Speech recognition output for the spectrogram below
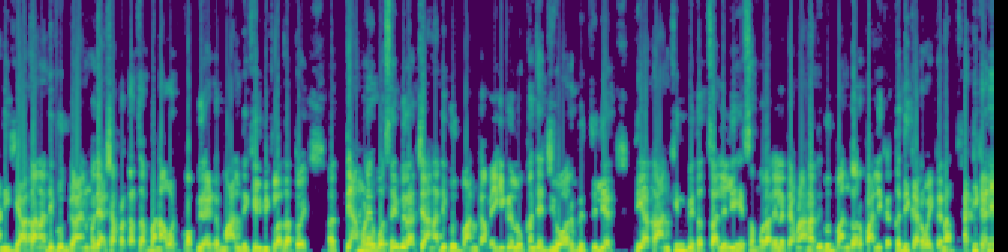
आणि याच अनाधिकृत गाळ्यांमध्ये अशा प्रकारचा बनावट कॉपीराईट माल देखील विकला जातोय. त्यामुळे वसई विरारचे अनाधिकृत बांधकाम एकीकडे लोकांच्या जीवावर भेटलेली आहेत. ती आता आणखीन बेतत चाललेली हे समोर आलेलं आहे. त्यामुळे अनाधिकृत बांधकामावर पालिका कधी कारवाई करणार? त्या ठिकाणी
